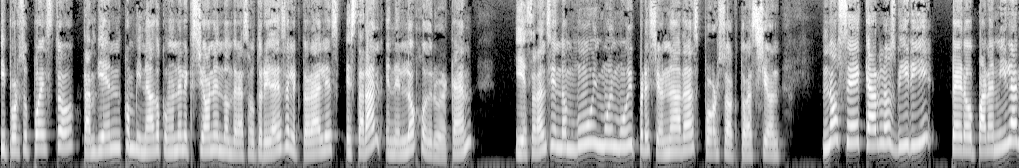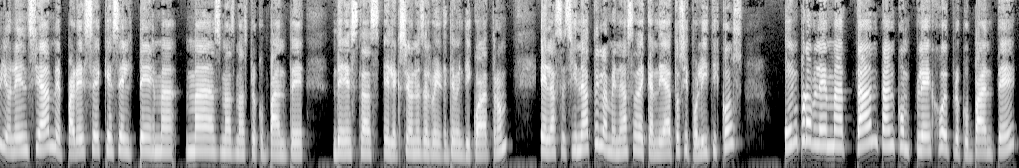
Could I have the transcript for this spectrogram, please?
y por supuesto también combinado con una elección en donde las autoridades electorales estarán en el ojo del huracán y estarán siendo muy, muy, muy presionadas por su actuación. No sé, Carlos Viri, pero para mí la violencia me parece que es el tema más, más, más preocupante de estas elecciones del 2024. El asesinato y la amenaza de candidatos y políticos, un problema tan, tan complejo y preocupante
